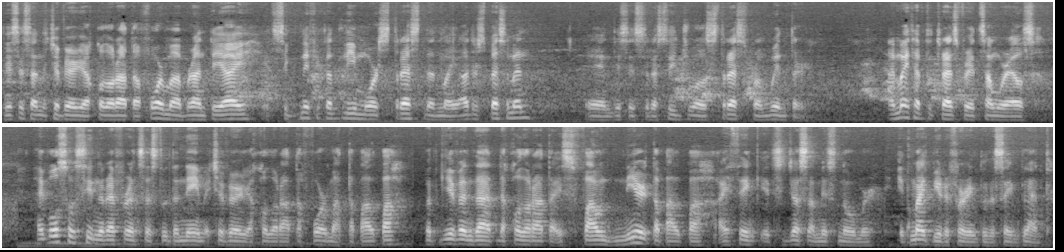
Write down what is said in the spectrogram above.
This is an Echeveria colorata forma brandtii. It's significantly more stressed than my other specimen and this is residual stress from winter. I might have to transfer it somewhere else. I've also seen references to the name Echeveria colorata forma Tapalpa, but given that the colorata is found near Tapalpa, I think it's just a misnomer. It might be referring to the same plant.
